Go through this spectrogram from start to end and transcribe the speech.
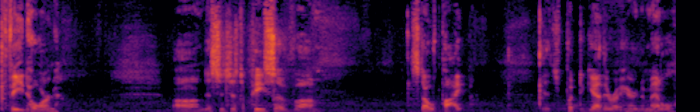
feed horn. Um, this is just a piece of um, stovepipe. It's put together right here in the middle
